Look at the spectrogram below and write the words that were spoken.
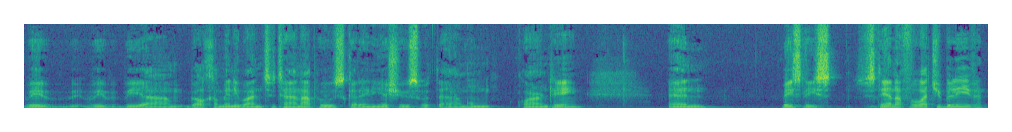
We we we um, welcome anyone to turn up who's got any issues with um, home quarantine, and basically stand up for what you believe in,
